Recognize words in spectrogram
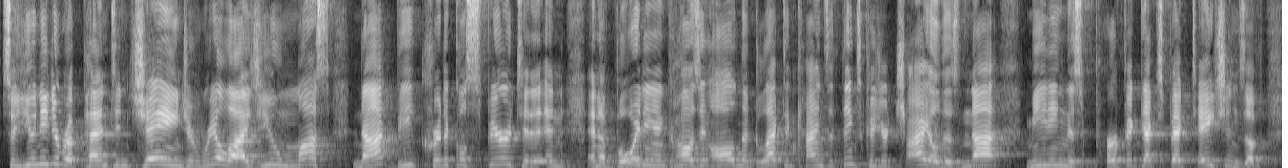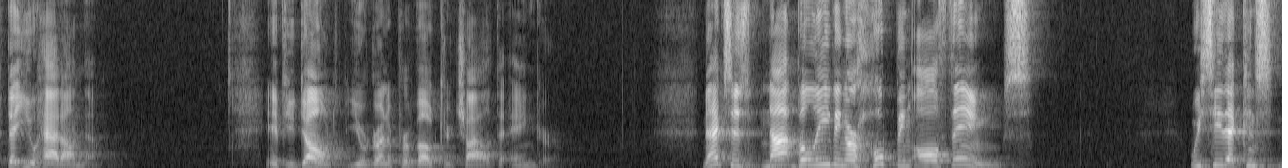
So you need to repent and change and realize you must not be critical spirited and, and avoiding and causing all neglect and kinds of things because your child is not meeting this perfect expectations of that you had on them. If you don't, you're going to provoke your child to anger. Next is not believing or hoping all things. We see that cons-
